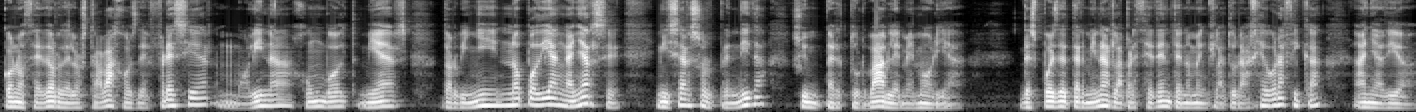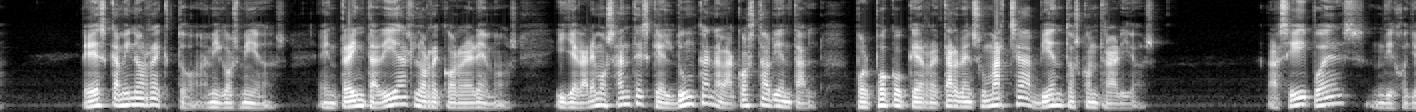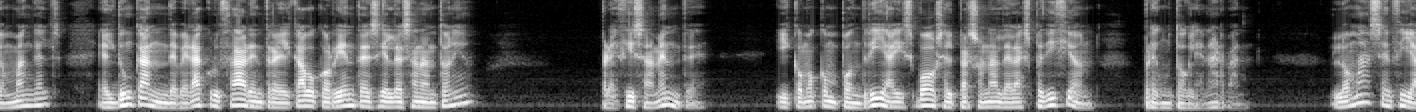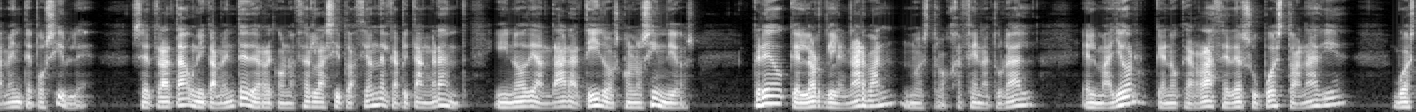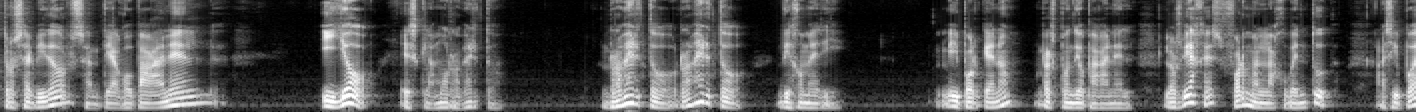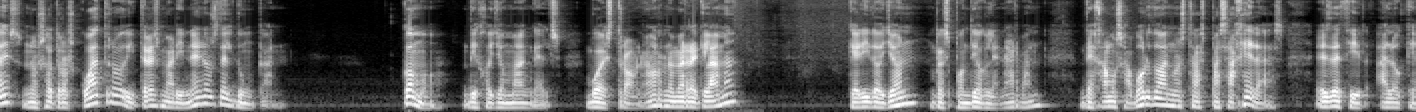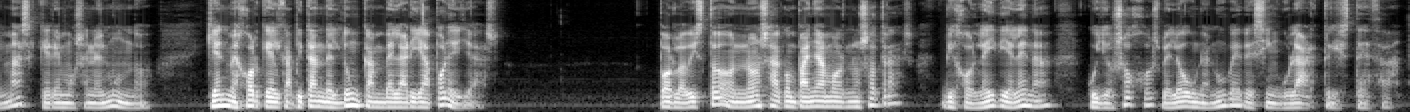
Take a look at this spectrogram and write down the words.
Conocedor de los trabajos de Fresier, Molina, Humboldt, Miers, d'Orbigny, no podía engañarse ni ser sorprendida su imperturbable memoria. Después de terminar la precedente nomenclatura geográfica, añadió Es camino recto, amigos míos. En treinta días lo recorreremos y llegaremos antes que el Duncan a la costa oriental, por poco que retarden su marcha vientos contrarios. Así pues, dijo John Mangles, ¿el Duncan deberá cruzar entre el Cabo Corrientes y el de San Antonio? Precisamente. ¿Y cómo compondríais vos el personal de la expedición? preguntó Glenarvan. Lo más sencillamente posible. Se trata únicamente de reconocer la situación del capitán Grant y no de andar a tiros con los indios. Creo que Lord Glenarvan, nuestro jefe natural, el mayor, que no querrá ceder su puesto a nadie, vuestro servidor, Santiago Paganel. Y yo. exclamó Roberto. Roberto. Roberto. dijo Mary. ¿Y por qué no? respondió Paganel. Los viajes forman la juventud. Así pues, nosotros cuatro y tres marineros del Duncan. ¿Cómo? dijo John Mangles. ¿Vuestro honor no me reclama? Querido John, respondió Glenarvan, dejamos a bordo a nuestras pasajeras, es decir, a lo que más queremos en el mundo. ¿Quién mejor que el capitán del Duncan velaría por ellas? Por lo visto, ¿no os acompañamos nosotras? dijo Lady Helena, cuyos ojos veló una nube de singular tristeza.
